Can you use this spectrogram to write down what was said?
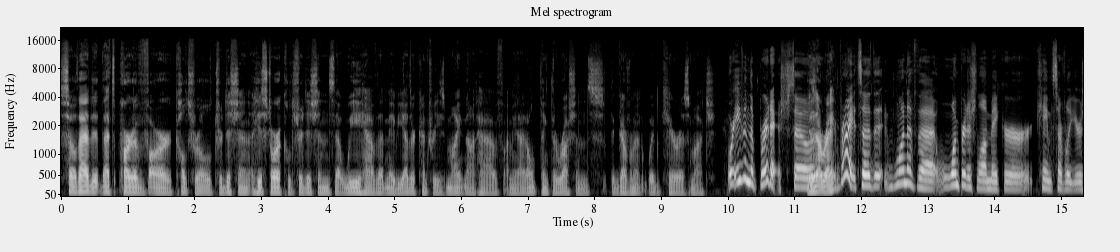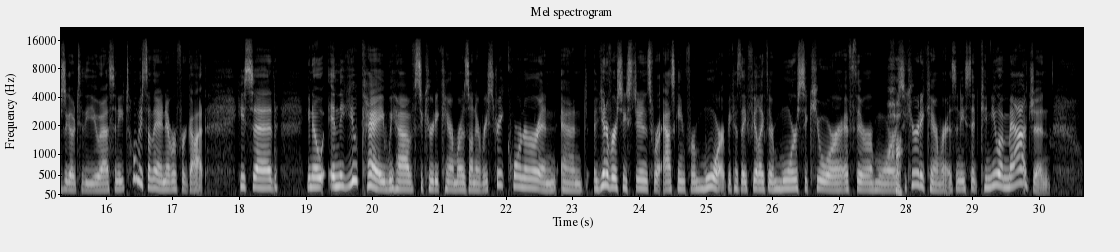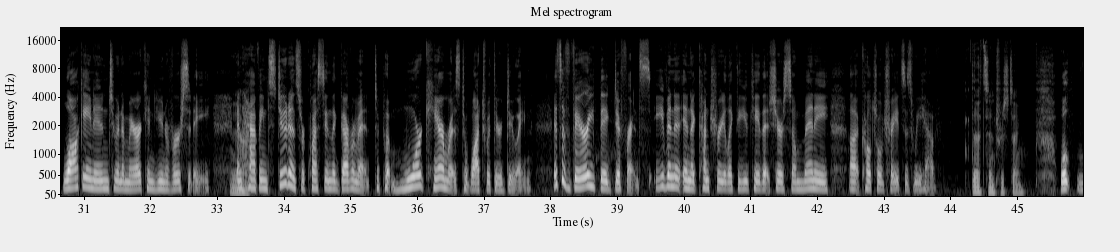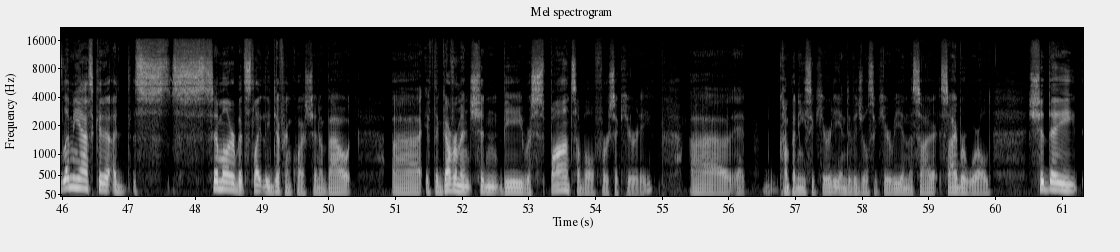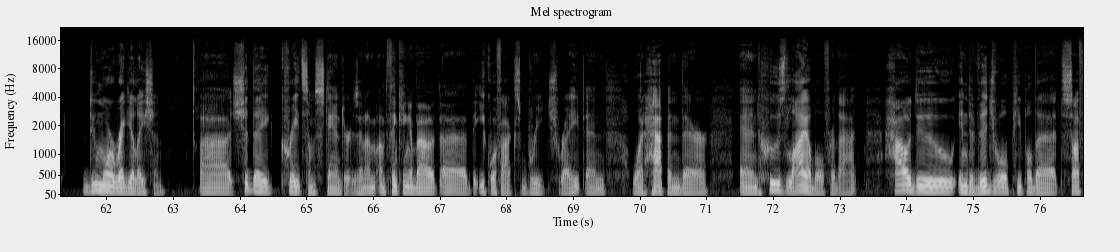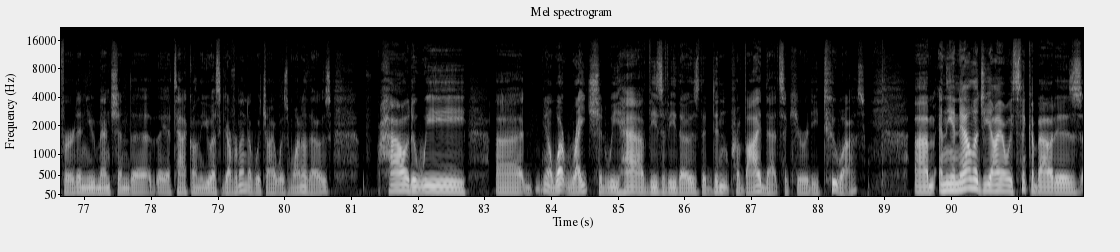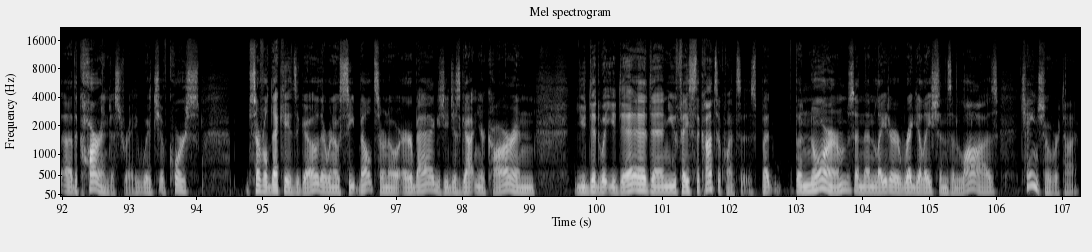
So that that's part of our cultural tradition, historical traditions that we have that maybe other countries might not have. I mean, I don't think the Russians, the government would care as much. or even the British. So Is that right? Right. So the, one of the one British lawmaker came several years ago to the U.S. and he told me something I never forgot. He said, "You know, in the U.K. we have security cameras on every street corner, and and university students were asking for more because they feel like they're more secure if there are more security cameras." And he said, "Can you imagine?" Walking into an American university and having students requesting the government to put more cameras to watch what they're doing. It's a very big difference, even in a country like the UK that shares so many uh, cultural traits as we have. That's interesting. Well, let me ask a, a s- similar but slightly different question about uh, if the government shouldn't be responsible for security, uh, company security, individual security in the cy- cyber world, should they do more regulation? Uh, should they create some standards? And I'm, I'm thinking about uh, the Equifax breach, right? And what happened there, and who's liable for that. How do individual people that suffered, and you mentioned the, the attack on the U.S. government, of which I was one of those, how do we, uh, you know, what rights should we have vis a vis those that didn't provide that security to us? Um, and the analogy I always think about is uh, the car industry, which, of course, several decades ago, there were no seatbelts or no airbags. You just got in your car and you did what you did and you faced the consequences. But the norms and then later regulations and laws changed over time.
